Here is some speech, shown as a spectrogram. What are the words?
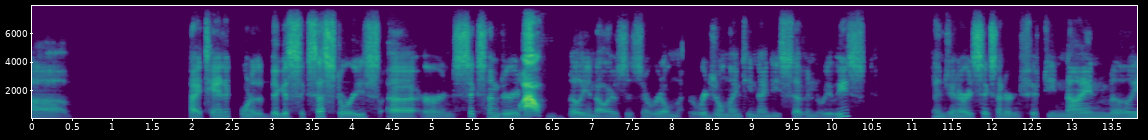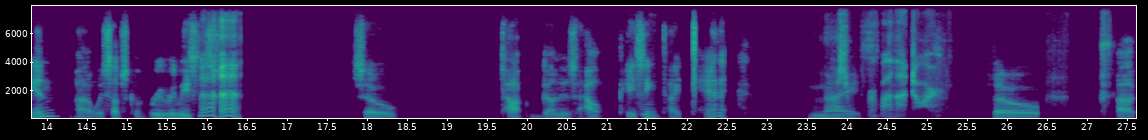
Uh, Titanic, one of the biggest success stories, uh, earned 600 Wow. million dollars. It's real original 1997 release, and generated 659 million uh, with subsequent re-releases. Uh-huh. So, Top Gun is outpacing Titanic. Nice. Rub on that door. So, uh,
